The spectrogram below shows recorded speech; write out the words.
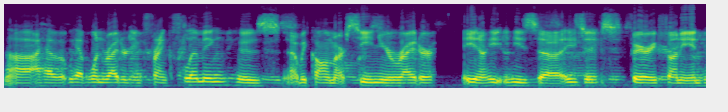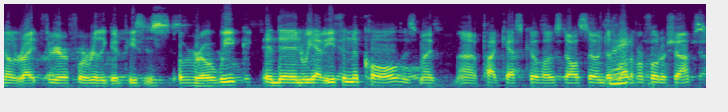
uh, I have we have one writer named Frank Fleming, who's uh, we call him our senior writer you know, he, he's uh, he's just very funny, and he'll write three or four really good pieces over a week. And then we have Ethan Nicolle, who's my uh, podcast co-host, also, and does a lot of our photoshops.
